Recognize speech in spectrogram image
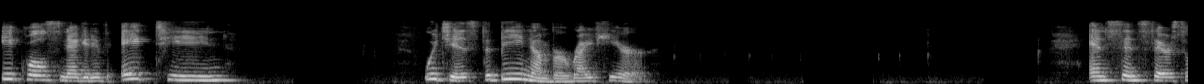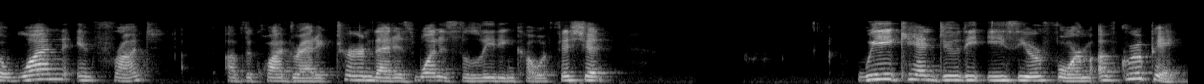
equals negative 18, which is the B number right here. And since there's a 1 in front of the quadratic term, that is 1 is the leading coefficient, we can do the easier form of grouping,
